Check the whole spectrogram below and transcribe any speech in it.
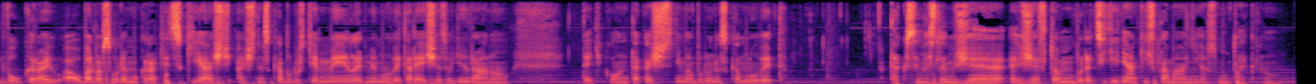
dvou krajů a oba dva jsou demokratický až, až dneska budu s těmi lidmi mluvit, tady je 6 hodin ráno, teď tak až s nima budu dneska mluvit, tak si myslím, že, že v tom bude cítit nějaký zklamání a smutek. No.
